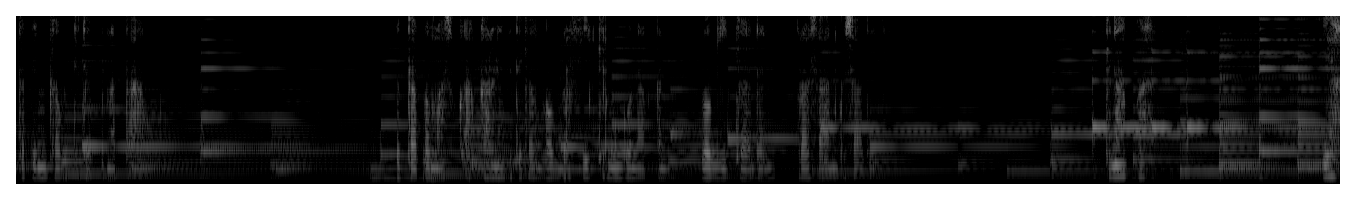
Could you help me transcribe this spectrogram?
Tapi engkau tidak pernah tahu betapa masuk akalnya ketika engkau berpikir menggunakan logika dan perasaanku saat ini. Kenapa? Ya,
